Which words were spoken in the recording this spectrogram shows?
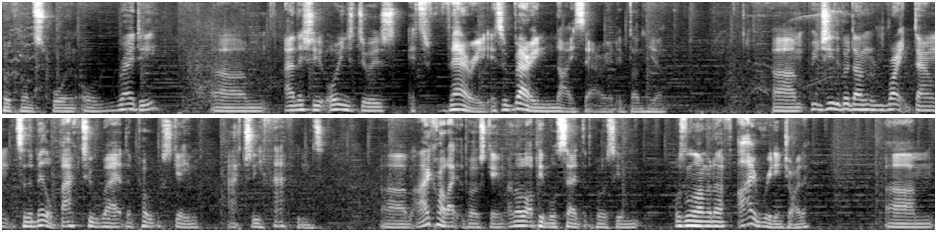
Pokemon spawning already. Um, and actually all you need to do is it's very it's a very nice area they've done here um, we just go down right down to the middle, back to where the post game actually happened. Um, I quite like the post game. I know a lot of people said that the post game wasn't long enough. I really enjoyed it. Um,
